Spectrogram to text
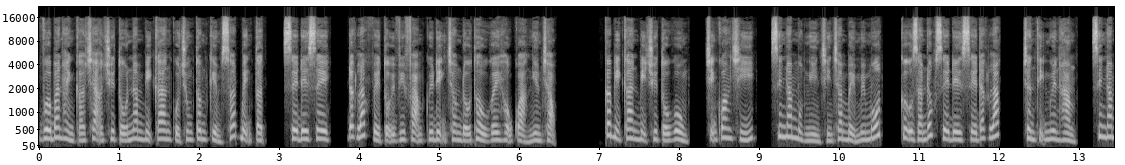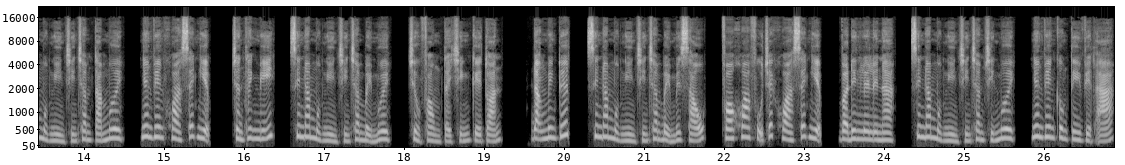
vừa ban hành cáo trạng truy tố 5 bị can của Trung tâm Kiểm soát Bệnh tật CDC Đắk Lắk về tội vi phạm quy định trong đấu thầu gây hậu quả nghiêm trọng. Các bị can bị truy tố gồm Trịnh Quang Trí, sinh năm 1971, cựu giám đốc CDC Đắk Lắk, Trần Thị Nguyên Hằng, sinh năm 1980, nhân viên khoa xét nghiệm, Trần Thanh Mỹ, sinh năm 1970, trưởng phòng tài chính kế toán, Đặng Minh Tuyết, sinh năm 1976, phó khoa phụ trách khoa xét nghiệm và Đinh Lê Lena, sinh năm 1990, nhân viên công ty Việt Á,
